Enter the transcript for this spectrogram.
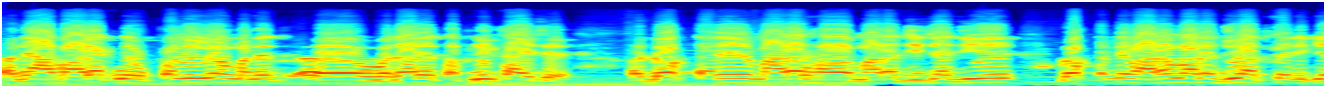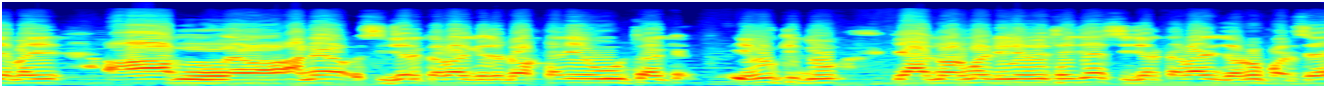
અને આ બાળકને ઉપર લઈ લો, મને વધારે તકલીફ થાય છે. ડોક્ટરે મારા મારા જીજાજીએ ડોક્ટરને વારંવાર રજૂઆત કરી કે ભાઈ, આ આને સિઝર કરવા કે ડોક્ટરે એવું એવું કીધું કે આ નોર્મલ ડિલિવરી થઈ જાય, સિઝર કરવાની જરૂર પડશે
